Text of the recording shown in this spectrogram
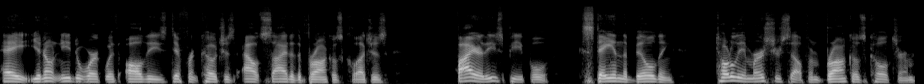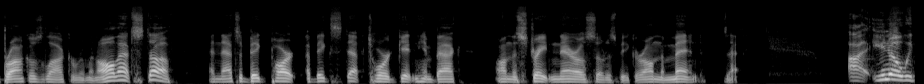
Hey, you don't need to work with all these different coaches outside of the Broncos clutches. Fire these people, stay in the building, totally immerse yourself in Broncos culture and Broncos locker room and all that stuff. And that's a big part, a big step toward getting him back on the straight and narrow, so to speak, or on the mend? Zach? Uh, you know, we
